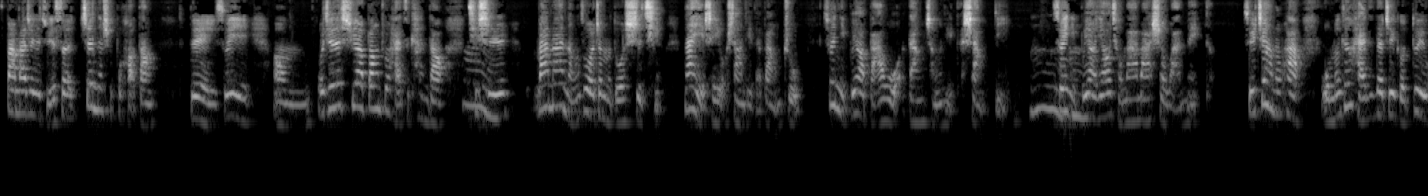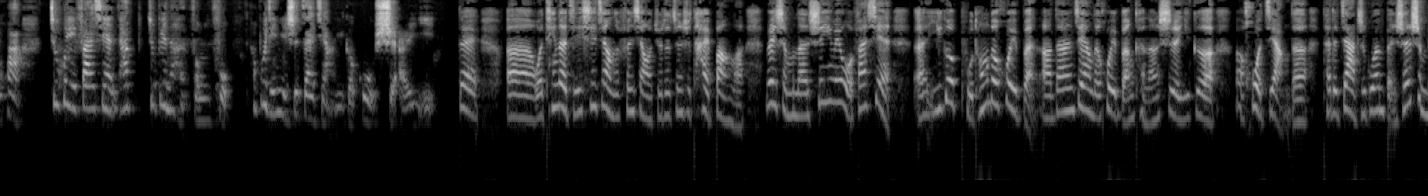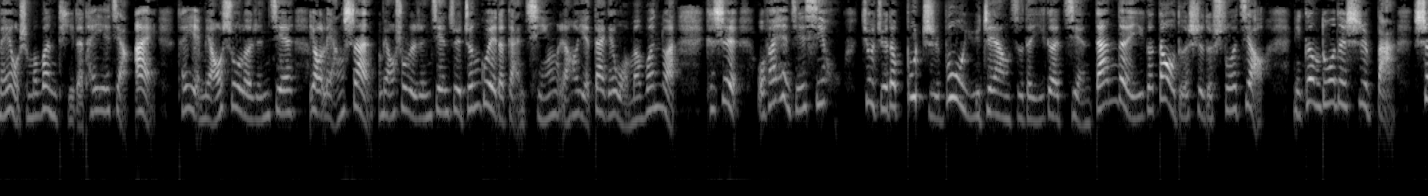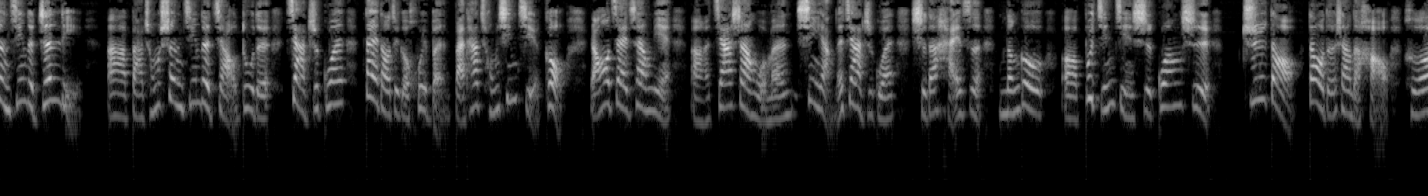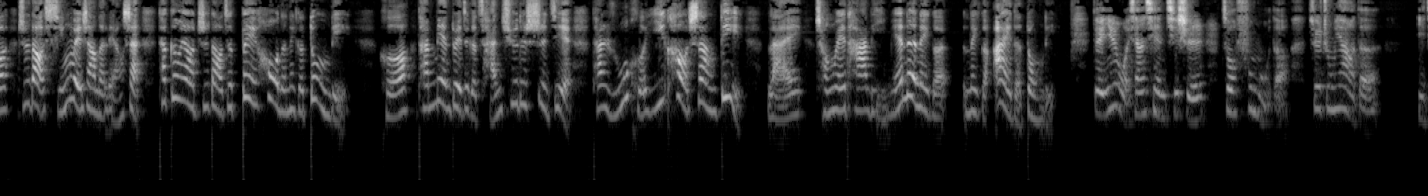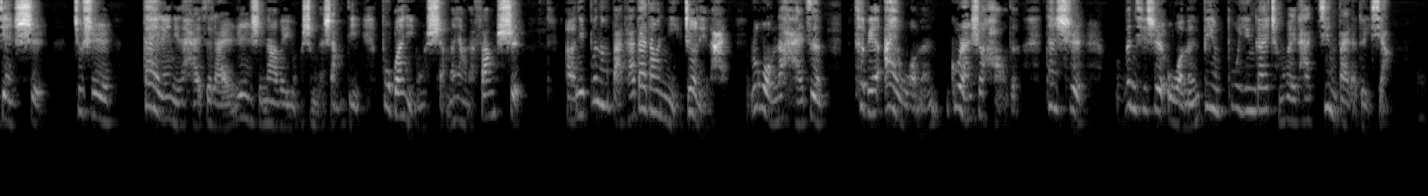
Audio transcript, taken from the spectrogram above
妈妈这个角色真的是不好当。对，所以嗯，我觉得需要帮助孩子看到，其实妈妈能做这么多事情，那也是有上帝的帮助。所以你不要把我当成你的上帝，嗯，所以你不要要要求妈妈是完美的。所以这样的话，我们跟孩子的这个对话就会发现，它就变得很丰富。它不仅仅是在讲一个故事而已。对，呃，我听了杰西这样子分享，我觉得真是太棒了。为什么呢？是因为我发现，呃，一个普通的绘本啊，当然这样的绘本可能是一个呃获奖的，它的价值观本身是没有什么问题的。它也讲爱，它也描述了人间要良善，描述了人间最珍贵的感情，然后也带给我们温暖。可是我发现杰西就觉得不止步于这样子的一个简单的一个道德式的说教，你更多的是把圣经的真理啊，把从圣经的角度的价值观带到这个绘本，把它重新解构，然后在上面啊加上我们信仰的价值观，使得孩子能够呃不仅仅是光是。知道道德上的好和知道行为上的良善，他更要知道这背后的那个动力和他面对这个残缺的世界，他如何依靠上帝来成为他里面的那个那个爱的动力。对，因为我相信，其实做父母的最重要的一件事，就是带领你的孩子来认识那位永生的上帝。不管你用什么样的方式，啊，你不能把他带到你这里来。如果我们的孩子特别爱我们，固然是好的，但是问题是我们并不应该成为他敬拜的对象。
